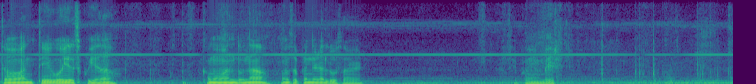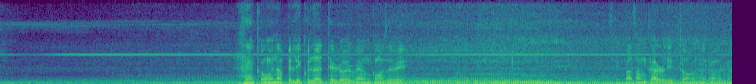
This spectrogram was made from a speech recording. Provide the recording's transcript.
todo antiguo y descuidado. Como abandonado. Vamos a prender la luz a ver. Si pueden ver. Como una película de terror, vean cómo se ve. Se pasan carros y todo, vamos a grabarla.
